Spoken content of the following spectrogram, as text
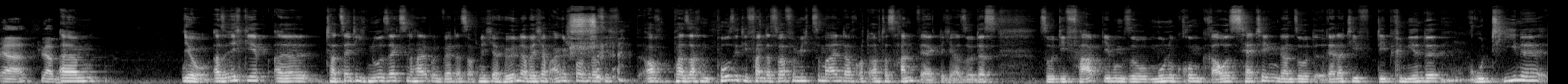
ja, ja. Ähm, jo, also ich gebe äh, tatsächlich nur 6,5 und werde das auch nicht erhöhen, aber ich habe angesprochen, dass ich auch ein paar Sachen positiv fand. Das war für mich zum einen auch, auch das Handwerkliche. Also das so die Farbgebung, so monochrom graues Setting, dann so relativ deprimierende Routine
